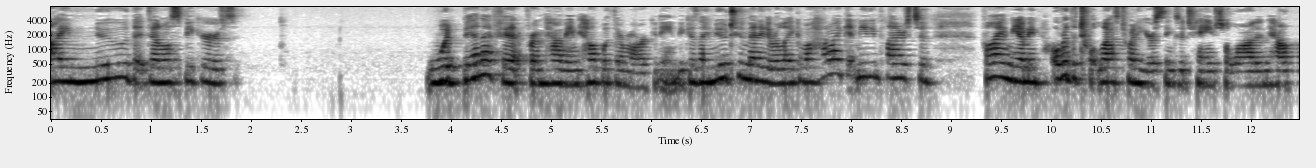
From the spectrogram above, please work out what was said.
I knew that dental speakers would benefit from having help with their marketing because I knew too many that were like, well, how do I get meeting planners to find me? I mean, over the tw- last 20 years, things have changed a lot in how,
